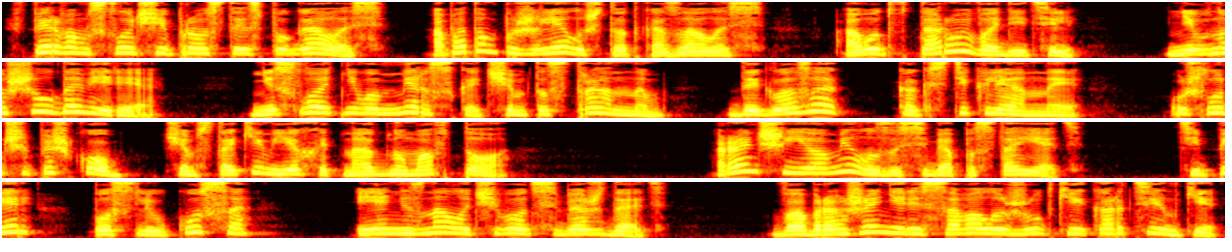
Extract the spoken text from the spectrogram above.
В первом случае просто испугалась, а потом пожалела, что отказалась. А вот второй водитель не внушил доверия. Несло от него мерзко, чем-то странным, да и глаза как стеклянные. Уж лучше пешком, чем с таким ехать на одном авто. Раньше я умела за себя постоять. Теперь, после укуса, я не знала, чего от себя ждать. Воображение рисовало жуткие картинки.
